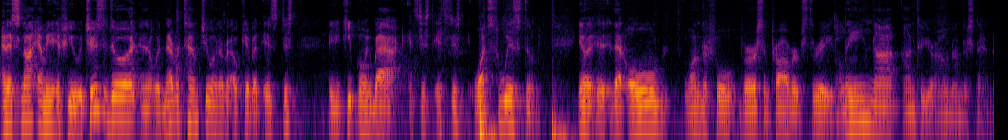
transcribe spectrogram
And it's not. I mean, if you would choose to do it, and it would never tempt you, and never okay, but it's just you keep going back. It's just. It's just. What's wisdom? You know that old wonderful verse in Proverbs three: "Lean not unto your own understanding."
